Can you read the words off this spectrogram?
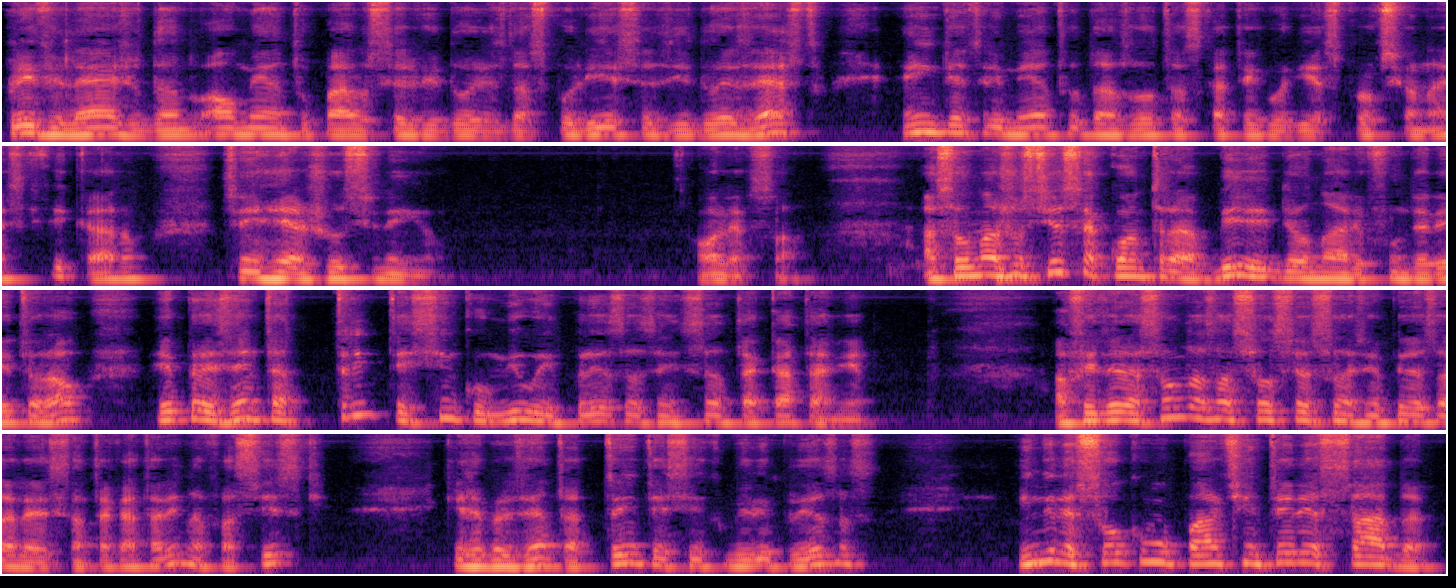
privilégio, dando aumento para os servidores das polícias e do Exército, em detrimento das outras categorias profissionais que ficaram sem reajuste nenhum. Olha só. A ação na justiça contra bilionário fundo eleitoral representa 35 mil empresas em Santa Catarina. A Federação das Associações Empresariais de Santa Catarina, FACISC, que representa 35 mil empresas, ingressou como parte interessada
